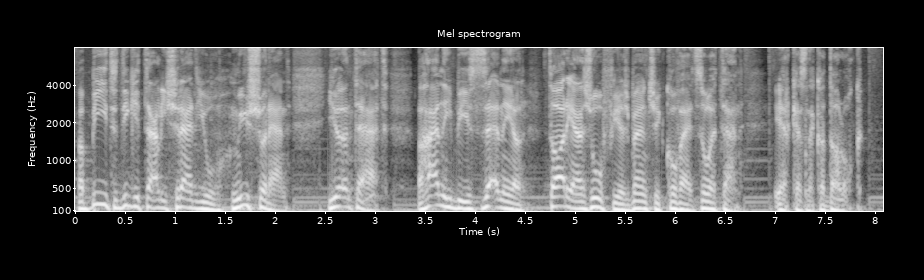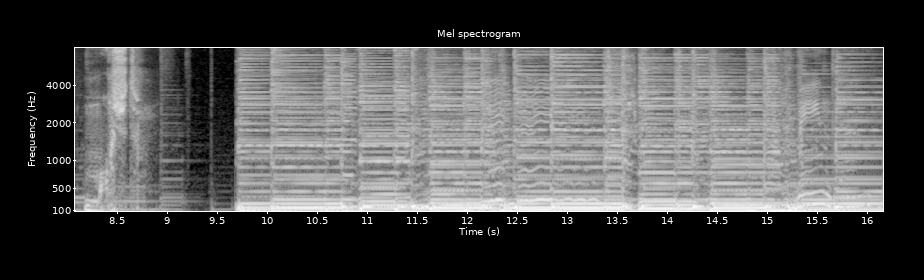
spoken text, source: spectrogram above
a Beat Digitális Rádió műsorán jön tehát a Honey Bees zenél Tarján Zsófi és Bencsik Kovács Zoltán. Érkeznek a dalok most. Minden,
